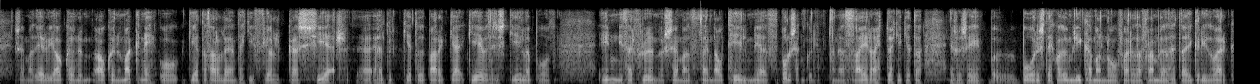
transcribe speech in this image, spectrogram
sem eru í ákveðnum, ákveðnum magni og geta þar að leiðandi ekki fjölga sér, eh, heldur geta þau bara gefið þessi skilabóð inn í þær frumur sem að þær ná til með bólusetningunni. Þannig að þær ættu ekki geta, eins og ég segi, borist eitthvað um líkamann og farið að framlega þetta í gríðu verk.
